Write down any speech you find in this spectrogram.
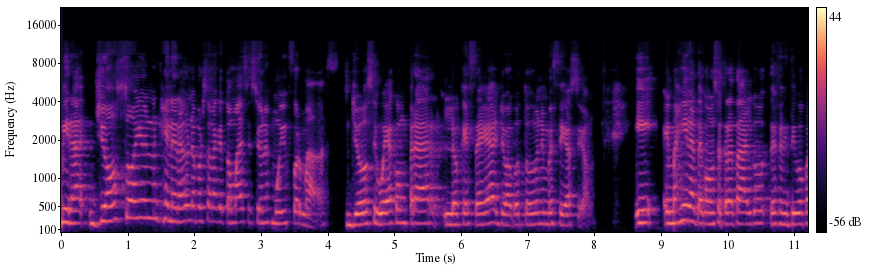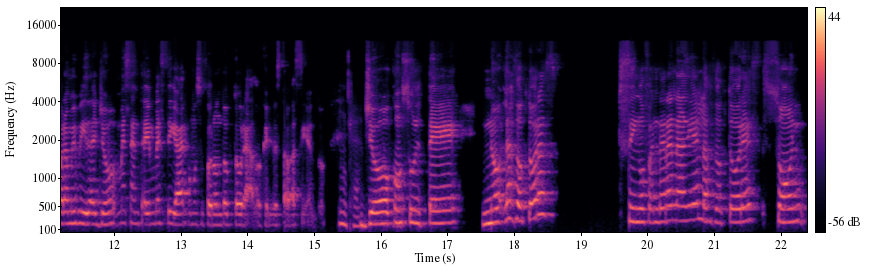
Mira, yo soy en general una persona que toma decisiones muy informadas. Yo si voy a comprar lo que sea, yo hago toda una investigación. Y imagínate cuando se trata de algo definitivo para mi vida, yo me senté a investigar como si fuera un doctorado que yo estaba haciendo. Yo consulté, no, las doctoras, sin ofender a nadie, los doctores son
